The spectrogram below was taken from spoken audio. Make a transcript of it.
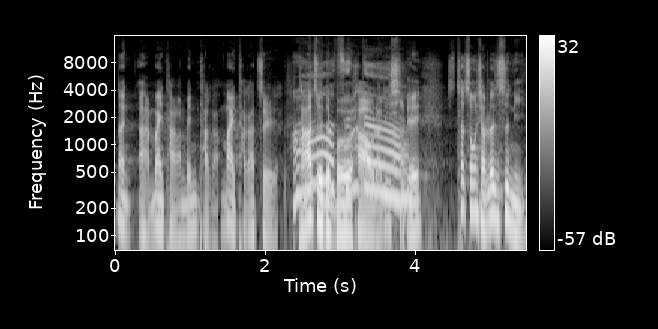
那啊，卖塔那边塔啊，卖塔他嘴了，他嘴的不好了，你洗的。他从小认识你，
